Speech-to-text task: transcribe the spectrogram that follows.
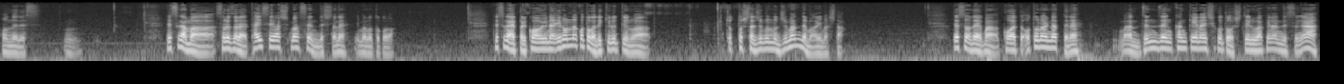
本音です。うん。ですがまあ、それぞれ体制はしませんでしたね、今のところ。ですがやっぱりこういうね、いろんなことができるっていうのは、ちょっとした自分の自慢でもありました。ですので、まあ、こうやって大人になってね、まあ、全然関係ない仕事をしているわけなんですが、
